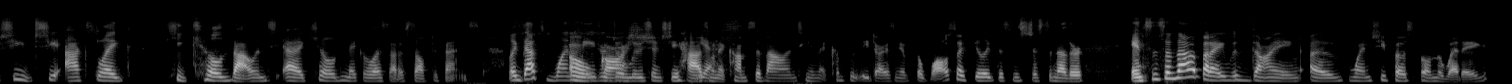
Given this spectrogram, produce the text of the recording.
she she acts like he killed Valentine, uh, killed Nicholas out of self defense. Like that's one Oh, major gosh. delusion she has when it comes to Valentine that completely drives me up the wall. So I feel like this is just another instance of that. But I was dying of when she postponed the wedding.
